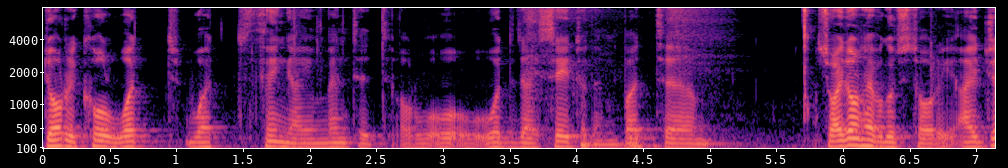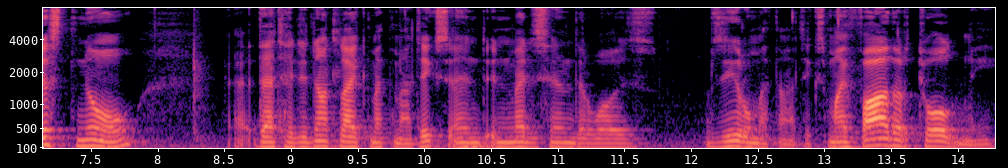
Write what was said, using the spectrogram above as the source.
don't recall what what thing I invented or w- what did I say to them. But um, so I don't have a good story. I just know uh, that I did not like mathematics, and in medicine there was zero mathematics. My father told me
